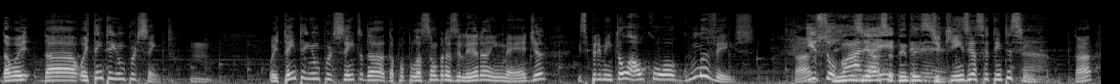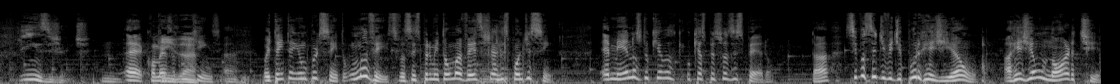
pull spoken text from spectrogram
Da, oi- da 81%. 81% da, da população brasileira, em média, experimentou álcool alguma vez. Tá? Isso 15 vale a aí... 75. De 15 a 75, Ah. tá? 15, gente. É, começa 15, com é. 15. 81%. Uma vez. Se você experimentou uma vez, você já responde sim. É menos do que o, que as pessoas esperam. Tá? Se você dividir por região, a região norte,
